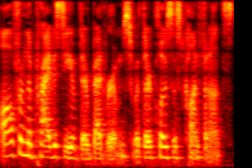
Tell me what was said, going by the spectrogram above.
all from the privacy of their bedrooms with their closest confidants.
